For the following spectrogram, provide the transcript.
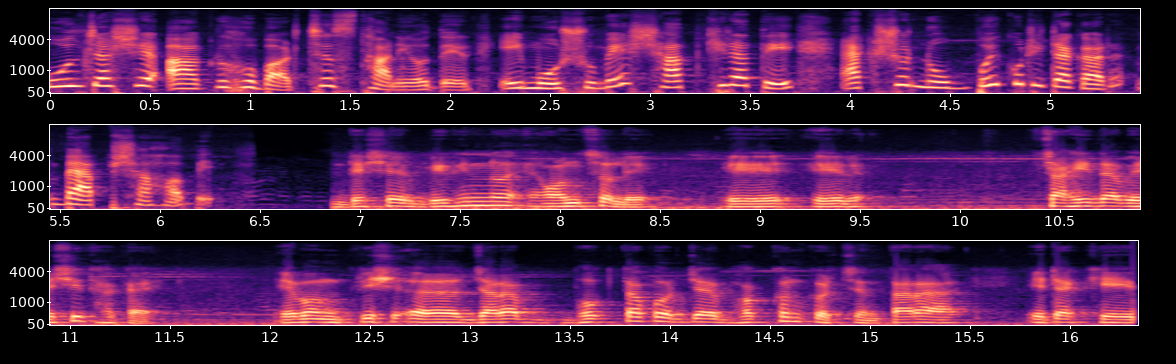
কুল চাষে আগ্রহ বাড়ছে স্থানীয়দের। এই মৌসুমে সাতক্ষীরাতে একশো নব্বই কোটি টাকার ব্যবসা হবে। দেশের বিভিন্ন অঞ্চলে এর চাহিদা বেশি থাকায় এবং যারা ভোক্তা পর্যায়ে ভক্ষণ করছেন, তারা এটা খেয়ে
